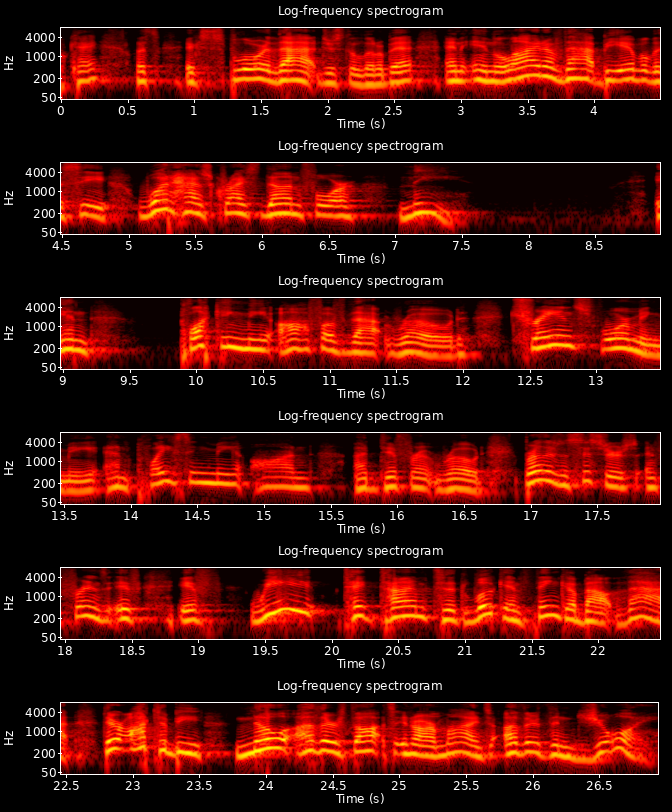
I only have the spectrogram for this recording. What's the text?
Okay, let's explore that just a little bit. And in light of that, be able to see what has Christ done for me? In plucking me off of that road, transforming me, and placing me on a different road. Brothers and sisters and friends, if, if we take time to look and think about that, there ought to be no other thoughts in our minds other than joy.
